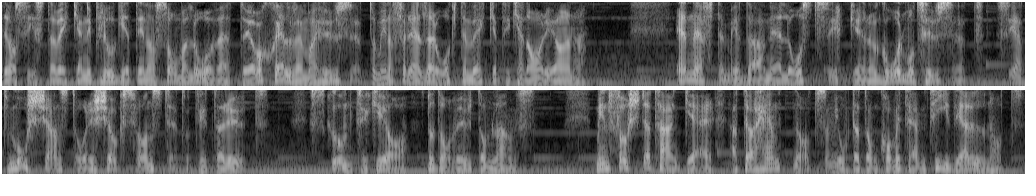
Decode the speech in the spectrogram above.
Det var sista veckan i plugget innan sommarlovet och jag var själv hemma i huset och mina föräldrar åkt en vecka till Kanarieöarna. En eftermiddag när jag låst cykeln och går mot huset ser jag att morsan står i köksfönstret och tittar ut. Skumt tycker jag, då de är utomlands. Min första tanke är att det har hänt nåt som gjort att de kommit hem tidigare eller något.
